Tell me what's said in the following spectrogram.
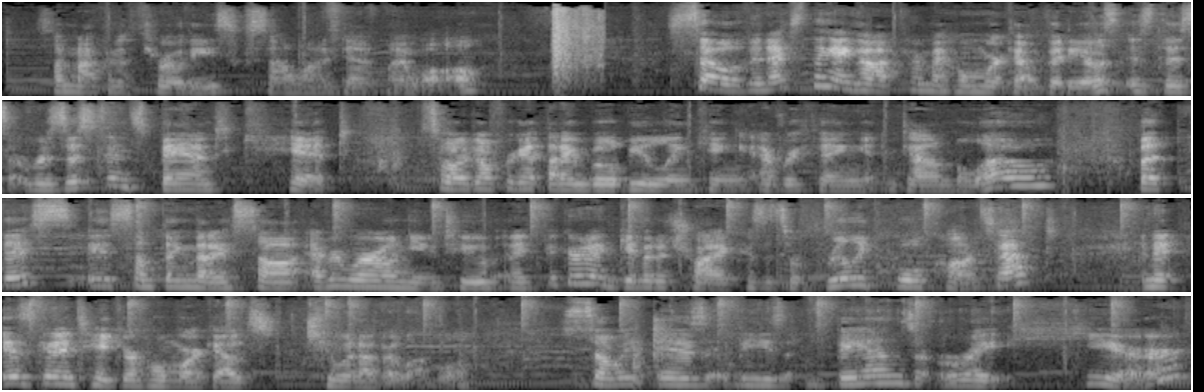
So I'm not gonna throw these because I wanna dent my wall. So the next thing I got from my home workout videos is this resistance band kit. So don't forget that I will be linking everything down below. But this is something that I saw everywhere on YouTube and I figured I'd give it a try because it's a really cool concept and it is gonna take your home workouts to another level. So it is these bands right here.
